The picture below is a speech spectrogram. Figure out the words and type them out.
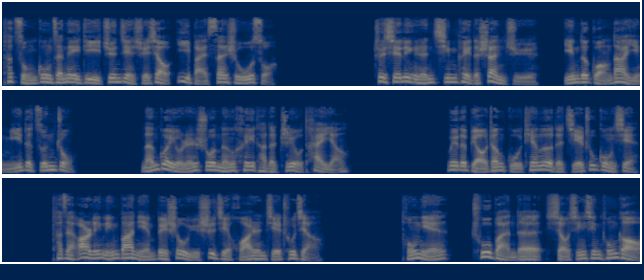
他总共在内地捐建学校一百三十五所。这些令人钦佩的善举。赢得广大影迷的尊重，难怪有人说能黑他的只有太阳。为了表彰古天乐的杰出贡献，他在二零零八年被授予世界华人杰出奖。同年出版的《小行星通告》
